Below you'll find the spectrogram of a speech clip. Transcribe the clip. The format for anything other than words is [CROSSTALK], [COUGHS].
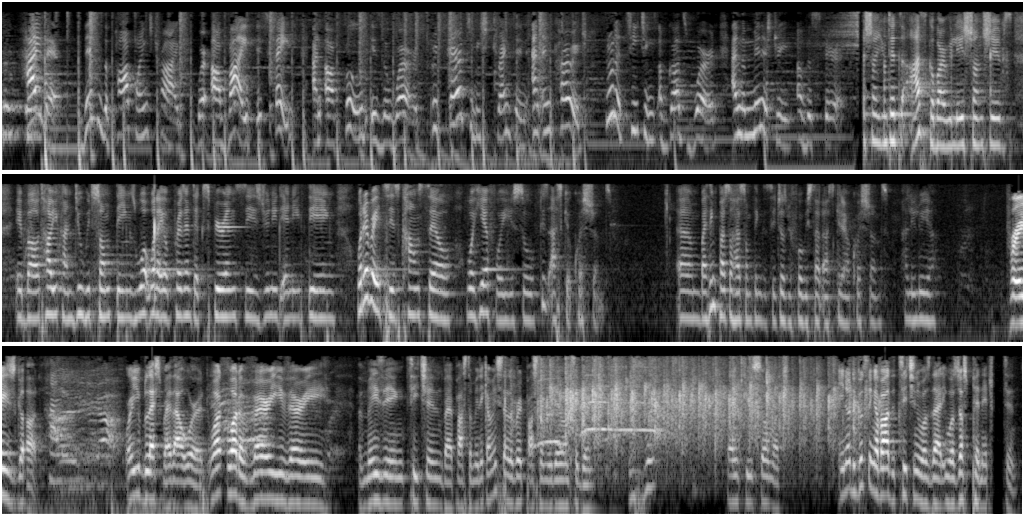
Hi there. This is the PowerPoint tribe where our vibe is faith and our food is the word. Prepare to be strengthened and encouraged through the teachings of God's word and the ministry of the Spirit. You wanted to ask about relationships, about how you can deal with some things. What, what are your present experiences? Do you need anything? Whatever it is, counsel. We're here for you. So please ask your questions. Um, but I think Pastor has something to say just before we start asking our questions. Hallelujah. Praise God. Hallelujah. Were you blessed by that word? What, what a very, very amazing teaching by Pastor Mide. Can we celebrate Pastor Mide once again? [LAUGHS] Thank you so much. You know, the good thing about the teaching was that it was just penetrating.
